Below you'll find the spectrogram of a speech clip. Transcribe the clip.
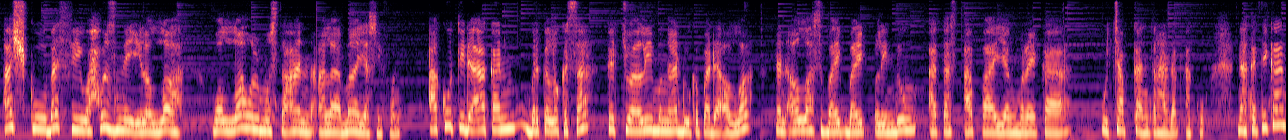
Ashku bathi wa huzni ilallah wallahul musta'an ala ma yasifun. Aku tidak akan berkeluh kesah kecuali mengadu kepada Allah dan Allah sebaik-baik pelindung atas apa yang mereka ucapkan terhadap aku. Nah, ketika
